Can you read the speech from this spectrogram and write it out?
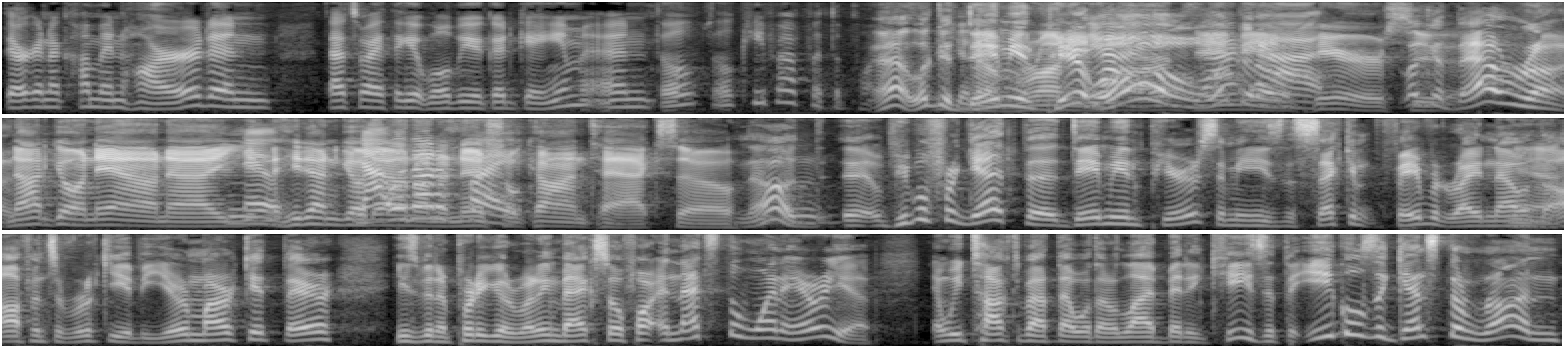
they're going to come in hard, and that's why I think it will be a good game, and they'll they'll keep up with the points. yeah, look at Dameon Pierce. Yeah, Whoa, exactly. look at Yeah. that. Pierce. Look at that run. Not going down. Uh, he- No. he doesn't go Not down without on initial fight. contact. So No, uh, people forget the Dameon Pierce. I mean, he's the second favorite right now in the offensive rookie of the year market. There, he's been a pretty good running back so far, and that's the one area. And we talked about that with our live betting keys. That the Eagles against the run,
